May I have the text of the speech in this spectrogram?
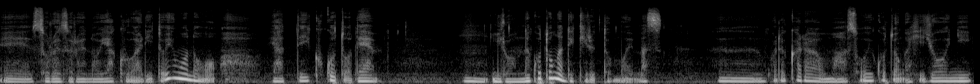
えー、それぞれの役割というものをやっていくことで、うん、いろんなことができると思います。うんこれからはまあそういうことが非常に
